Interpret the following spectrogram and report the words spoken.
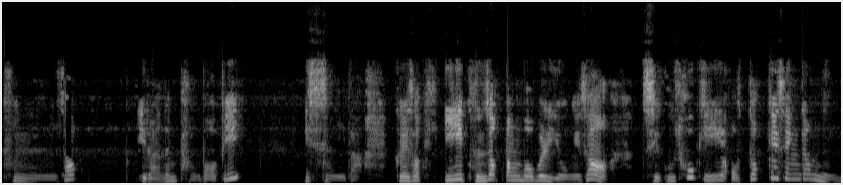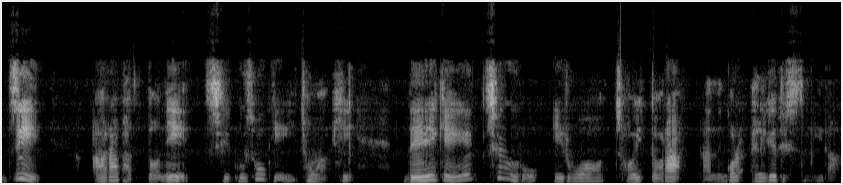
분석이라는 방법이 있습니다. 그래서 이 분석 방법을 이용해서 지구 속이 어떻게 생겼는지 알아봤더니 지구 속이 정확히 4개의 층으로 이루어져 있더라 라는 걸 알게 됐습니다.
